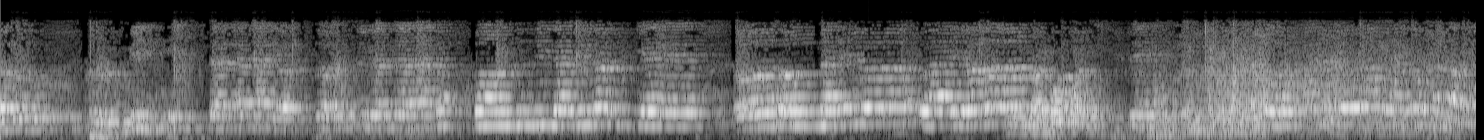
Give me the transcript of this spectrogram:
부쩍 한잔은 나요 집에 놀러와요 난 해결을 주민 있잖아 나였어 수련자라면 뭐든지가 빌어줄게 어허 날 보러 와요 날 보러 와요. 네. 어, 날 보러 와요 감사합니다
